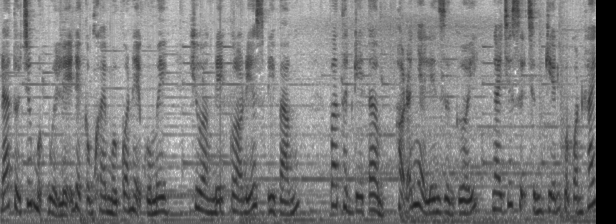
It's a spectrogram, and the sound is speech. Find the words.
đã tổ chức một buổi lễ để công khai mối quan hệ của mình khi hoàng đế Claudius đi vắng. Và thật ghê tởm, họ đã nhảy lên giường cưới ngay trước sự chứng kiến của quan khách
